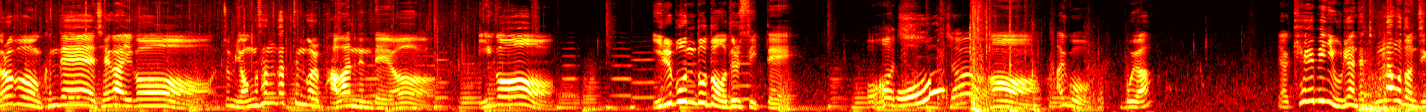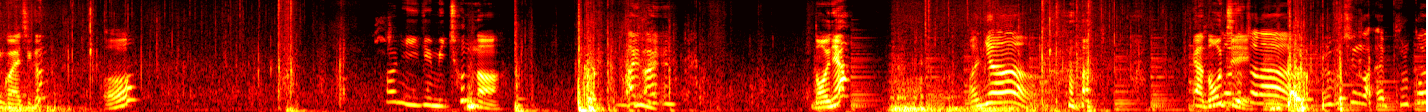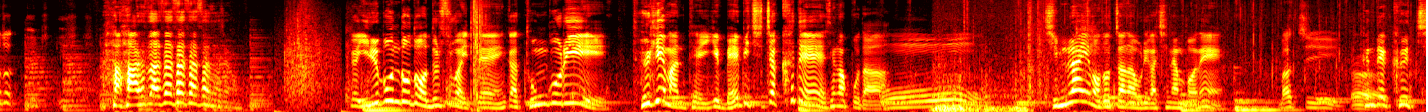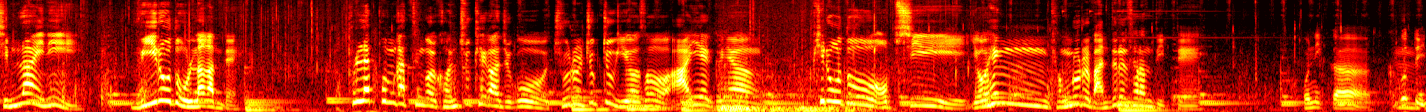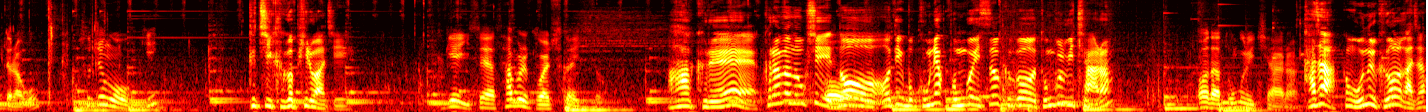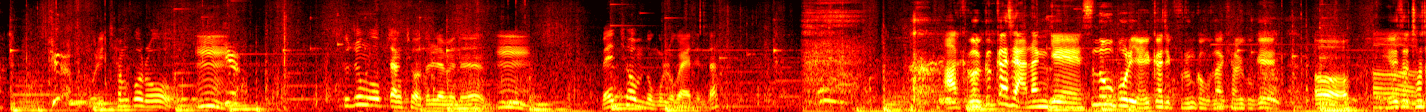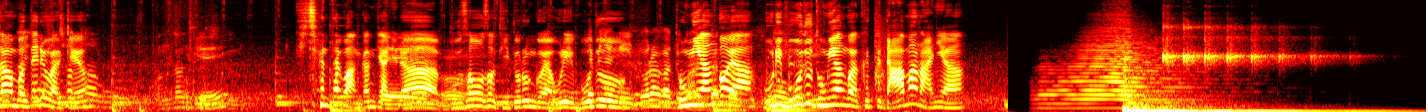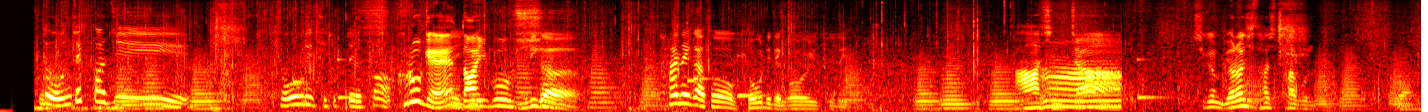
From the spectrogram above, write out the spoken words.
여러분 근데 제가 이거 좀 영상 같은 걸 봐왔는데요 이거 일본도도 얻을 수 있대 어 오? 진짜? 어 아이고 뭐야 야 켈빈이 우리한테 통나무 던진 거야 지금? 어? 아니 이게 미쳤나 아니 아니 너냐? 아니야. 야 너지? 불 붙인 거. 아니 불 꺼졌. 알았어 알았어 알았어 알았어 잠깐 그러니까 일본도도 얻을 수가 있대 그러니까 동굴이 되게 많대 이게 맵이 진짜 크대 생각보다 오. 짚라인 얻었잖아 우리가 지난번에 맞지. 어. 근데 그 짚라인이 위로도 올라간대 플랫폼 같은 걸 건축해가지고 줄을 쭉쭉 이어서 아예 그냥 피로도 없이 여행 경로를 만드는 사람도 있대 보니까 그것도 음. 있더라고. 수중호흡기? 그치 그거 필요하지 그게 있어야 삽을 구할 수가 있어. 아 그래? 그러면 혹시 어. 너 어디 뭐 공략 본 거 있어? 그거 동굴 위치 알아? 어, 나 동굴 위치 알아. 가자 그럼 오늘 그걸 가자 우리 참고로 음, 수중호흡 장치 얻으려면은 음. 맨 처음 동굴로 가야 된다. 아 그걸 끝까지 안 한 게 snowball이 여기까지 부른 거구나 결국에 어. 여기서 저장 한번 때리고 갈게요. 오케이. 귀찮다고 안 간게 네, 아니라 어. 무서워서 뒤돌은 거야. 우리 모두 동의한 안 거야. 우리 모두 수중호흡이. 동의한 거야. 그때 나만 아니야. 근데 언제까지 겨울이 지속될까? 그러게. 아니, 나 이거 우리가 산에 가서 겨울이 된 거일 수도 있어. 아 진짜? 지금 11시 44분.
